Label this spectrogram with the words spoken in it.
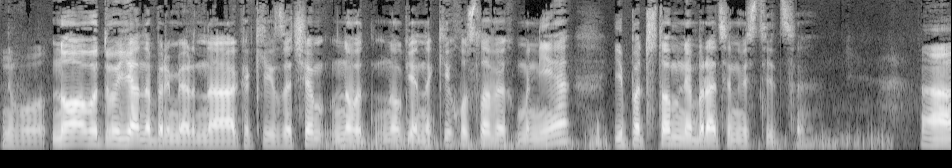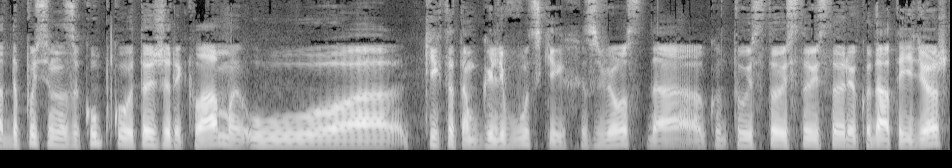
Ну Вот. Ну, а вот я, например, на каких, зачем, ну вот, ну, окей, на каких условиях мне и под что мне брать инвестиции? А, допустим, на закупку той же рекламы у а, каких-то там голливудских звезд, да, ту, ту, ту историю, куда ты идешь,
